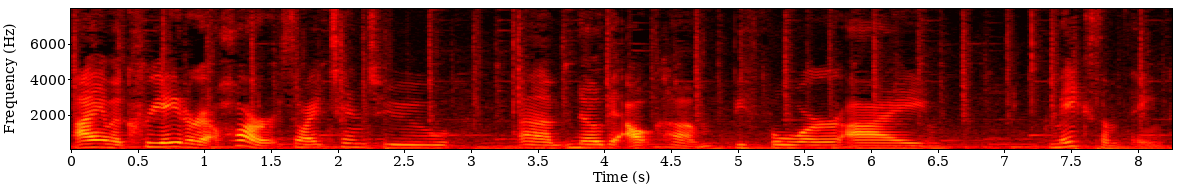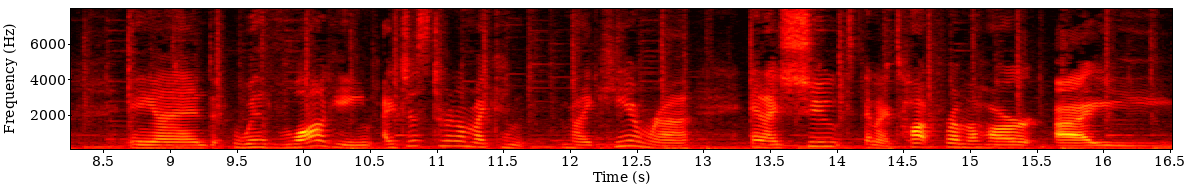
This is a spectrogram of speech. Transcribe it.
I am a creator at heart, so I tend to um, know the outcome before I make something. And with vlogging, I just turn on my my camera and I shoot and I talk from the heart. I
